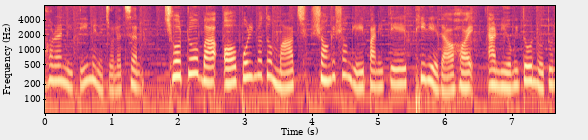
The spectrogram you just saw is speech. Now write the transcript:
ধরার নীতি মেনে চলেছেন। ছোট বা অপরিণত মাছ সঙ্গে সঙ্গে পানিতে ফিরিয়ে দেওয়া হয়, আর নিয়মিত নতুন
